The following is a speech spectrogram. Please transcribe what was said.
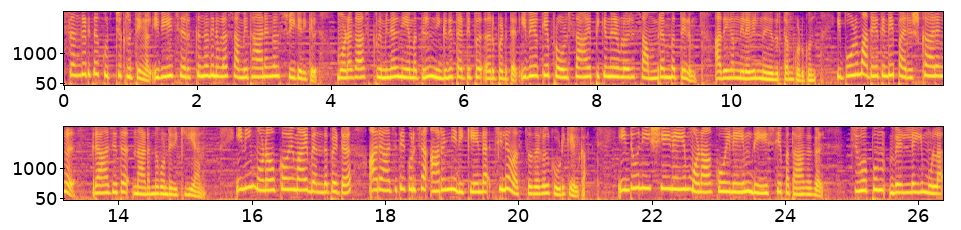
സംഘടിത കുറ്റകൃത്യങ്ങൾ ഇവയെ ചെറുക്കുന്നതിനുള്ള സംവിധാനങ്ങൾ സ്വീകരിക്കൽ മൊണഗാസ് ക്രിമിനൽ നിയമത്തിൽ നികുതി തട്ടിപ്പ് ഏർപ്പെടുത്തൽ ഇവയൊക്കെ പ്രോത്സാഹിപ്പിക്കുന്നതിനുള്ള ഒരു സംരംഭത്തിനും അദ്ദേഹം നിലവിൽ നേതൃത്വം കൊടുക്കുന്നു. ഇപ്പോഴും അദ്ദേഹത്തിന്റെ പരിഷ്കാരങ്ങൾ രാജ്യത്ത് നടന്നുകൊണ്ടിരിക്കുകയാണ്. ഇനി മൊണോക്കോയുമായി ബന്ധപ്പെട്ട് ആ രാജ്യത്തെക്കുറിച്ച് അറിഞ്ഞിരിക്കേണ്ട ചില വസ്തുതകൾ കൂടി കേൾക്കാം. ഇന്തോനേഷ്യയിലെയും മൊണാക്കോയിലെയും ദേശീയ പതാകകൾ ചുവപ്പും വെള്ളയും ഉള്ള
